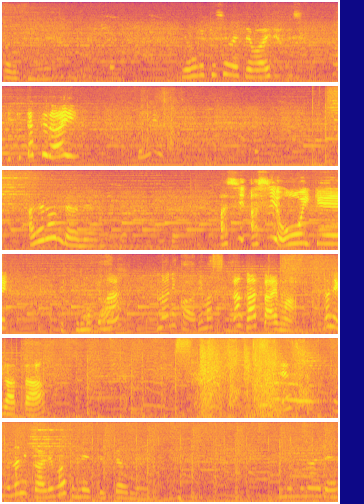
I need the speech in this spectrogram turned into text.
そうですね。両壁閉めて参りましょう。行きたくないあれなんだよね。なんか足、足多い系ってキモくない？何かありますねなんかあった？今。何があった？えでも何かありますねって言っちゃうね。何もないです。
